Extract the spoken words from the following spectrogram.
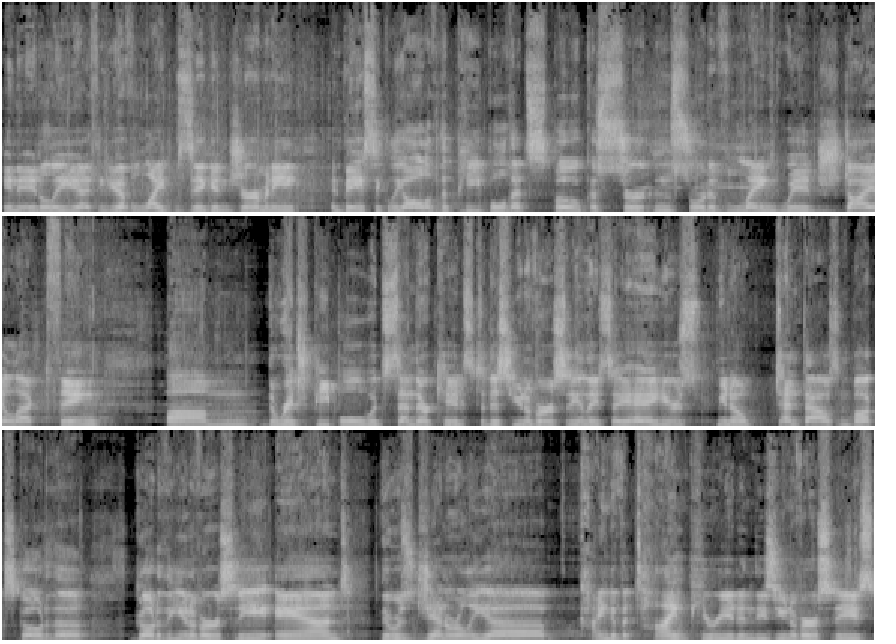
in Italy. I think you have Leipzig in Germany. And basically, all of the people that spoke a certain sort of language, dialect thing, um, the rich people would send their kids to this university and they say, hey, here's, you know, 10,000 bucks, go to the go to the university and there was generally a kind of a time period in these universities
